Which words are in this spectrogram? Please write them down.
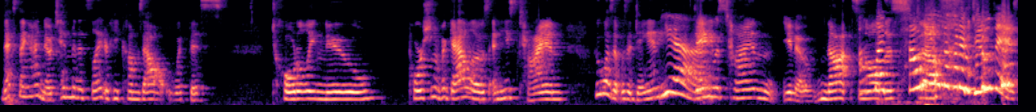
Next thing I know, ten minutes later, he comes out with this totally new portion of a gallows, and he's tying. Who was it? Was it Danny? Yeah. Danny was tying, you know, knots and I'm all like, this how stuff. do you know how to do this?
